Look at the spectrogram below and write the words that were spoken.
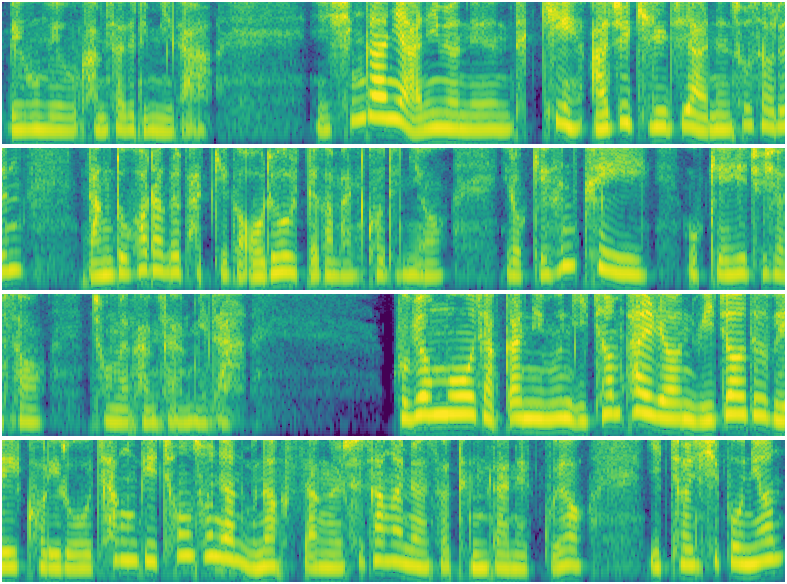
매우 매우 감사드립니다. 신간이 아니면은 특히 아주 길지 않은 소설은 낭독 허락을 받기가 어려울 때가 많거든요. 이렇게 흔쾌히 오케이 해주셔서 정말 감사합니다. 구병모 작가님은 2008년 위저드 베이커리로 창비 청소년 문학상을 수상하면서 등단했고요. 2015년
